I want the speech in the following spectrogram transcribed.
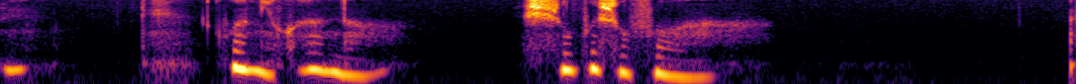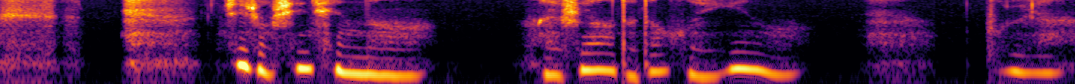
嗯，问你话呢，舒服啊？这种事情呢，还是要得到回应哦，不然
